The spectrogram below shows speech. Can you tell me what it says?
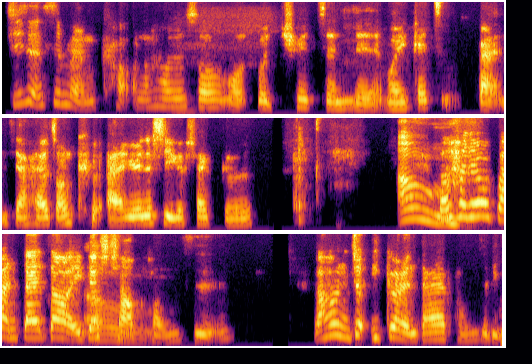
急诊室门口，然后就说我我确诊了，我应该怎么办？这样还要装可爱，因为那是一个帅哥。哦，oh. 然后他就会把你带到一个小棚子，oh. 然后你就一个人待在棚子里，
